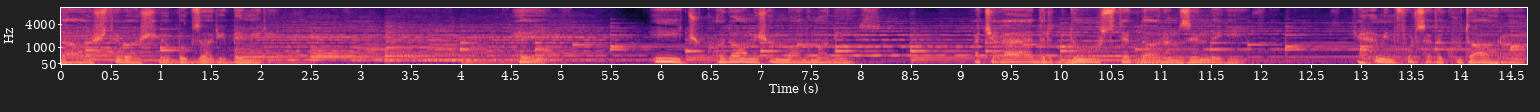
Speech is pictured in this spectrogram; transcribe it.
داشته باشی و بگذاری بمیری. هی! هیچ کدامشان مال ما نیست. و چقدر دوست دارم زندگی که همین فرصت کوتاه را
